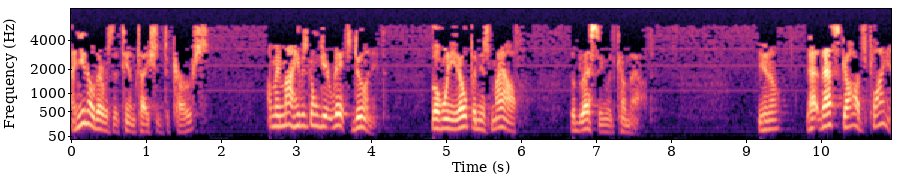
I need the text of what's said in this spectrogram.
and you know there was a temptation to curse. I mean, my, he was going to get rich doing it. But when he'd open his mouth, the blessing would come out. You know, that, that's God's plan.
